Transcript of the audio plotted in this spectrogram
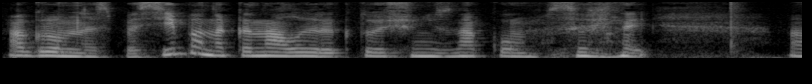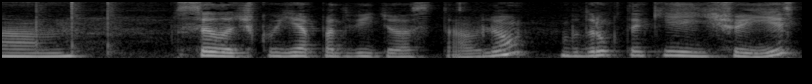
Огромное спасибо. На канал Иры, кто еще не знаком с Ириной, Ссылочку я под видео оставлю. Вдруг такие еще есть.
